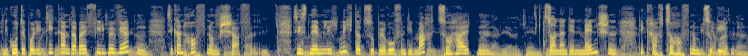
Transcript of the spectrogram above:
Eine gute Politik kann dabei viel bewirken. Sie kann Hoffnung schaffen. Sie ist nämlich nicht dazu berufen, die Macht zu halten, sondern den Menschen die Kraft zur Hoffnung zu geben.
